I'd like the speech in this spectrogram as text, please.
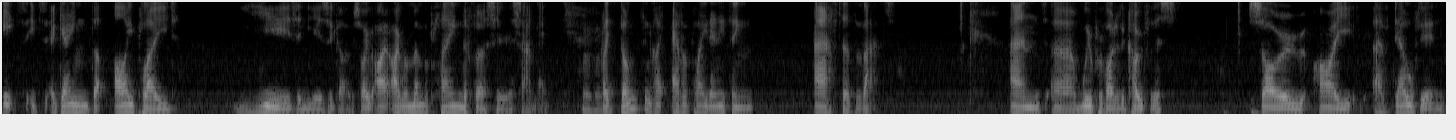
it's it's a game that I played years and years ago. So I, I remember playing the first Serious Sam game, but I don't think I ever played anything after that. And uh, we were provided a code for this, so I have delved in,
